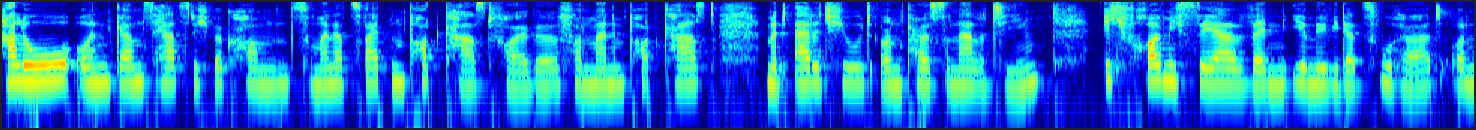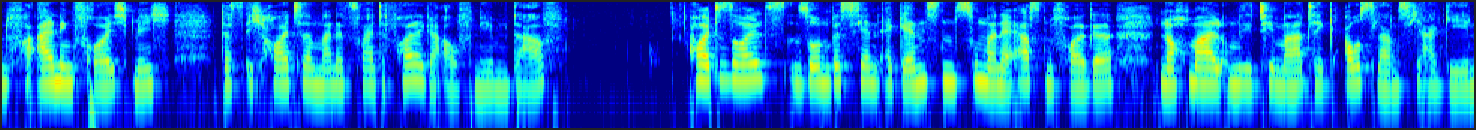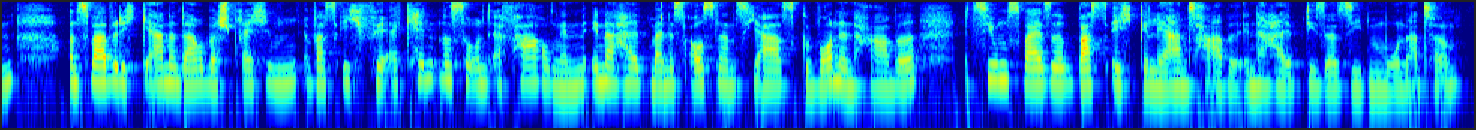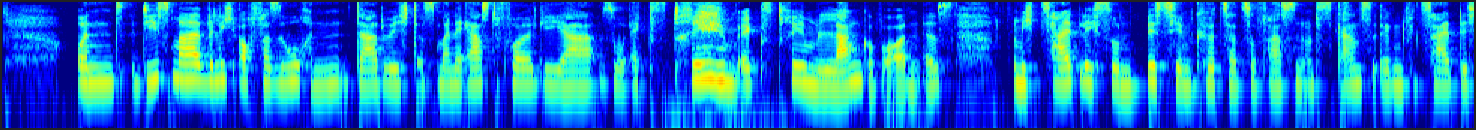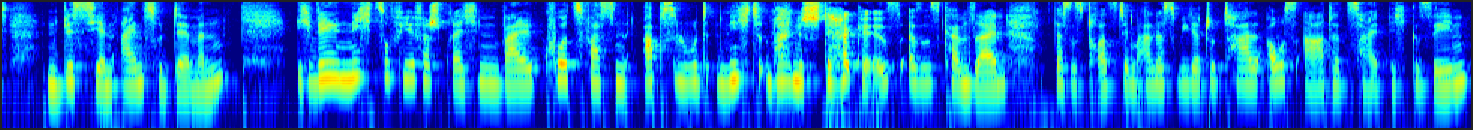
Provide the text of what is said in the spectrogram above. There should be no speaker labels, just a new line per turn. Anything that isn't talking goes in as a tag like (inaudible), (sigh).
Hallo und ganz herzlich willkommen zu meiner zweiten Podcast-Folge von meinem Podcast mit Attitude und Personality. Ich freue mich sehr, wenn ihr mir wieder zuhört und vor allen Dingen freue ich mich, dass ich heute meine zweite Folge aufnehmen darf. Heute soll es so ein bisschen ergänzend zu meiner ersten Folge nochmal um die Thematik Auslandsjahr gehen. Und zwar würde ich gerne darüber sprechen, was ich für Erkenntnisse und Erfahrungen innerhalb meines Auslandsjahrs gewonnen habe, beziehungsweise was ich gelernt habe innerhalb dieser sieben Monate. Und diesmal will ich auch versuchen, dadurch, dass meine erste Folge ja so (laughs) extrem, extrem lang geworden ist, mich zeitlich so ein bisschen kürzer zu fassen und das Ganze irgendwie zeitlich ein bisschen einzudämmen. Ich will nicht so viel versprechen, weil Kurzfassen absolut nicht (laughs) meine Stärke ist. Also es kann sein, dass es trotzdem alles wieder total ausartet zeitlich gesehen.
